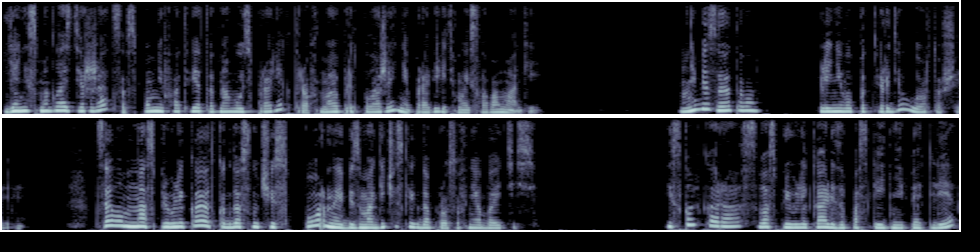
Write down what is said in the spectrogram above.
Я не смогла сдержаться, вспомнив ответ одного из проректоров на мое предположение проверить мои слова магией. «Не без этого», — лениво подтвердил лорд О'Шейли. «В целом нас привлекают, когда случаи спорные, без магических допросов не обойтись». «И сколько раз вас привлекали за последние пять лет?»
